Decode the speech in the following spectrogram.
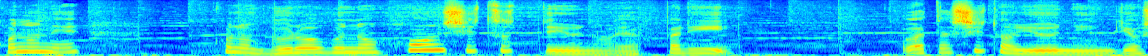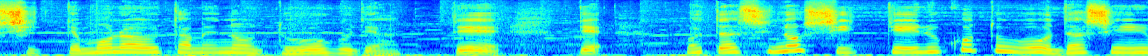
このねこのブログの本質っていうのはやっぱり私という人間を知ってもらうための道具であってで私の知っていることを出し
